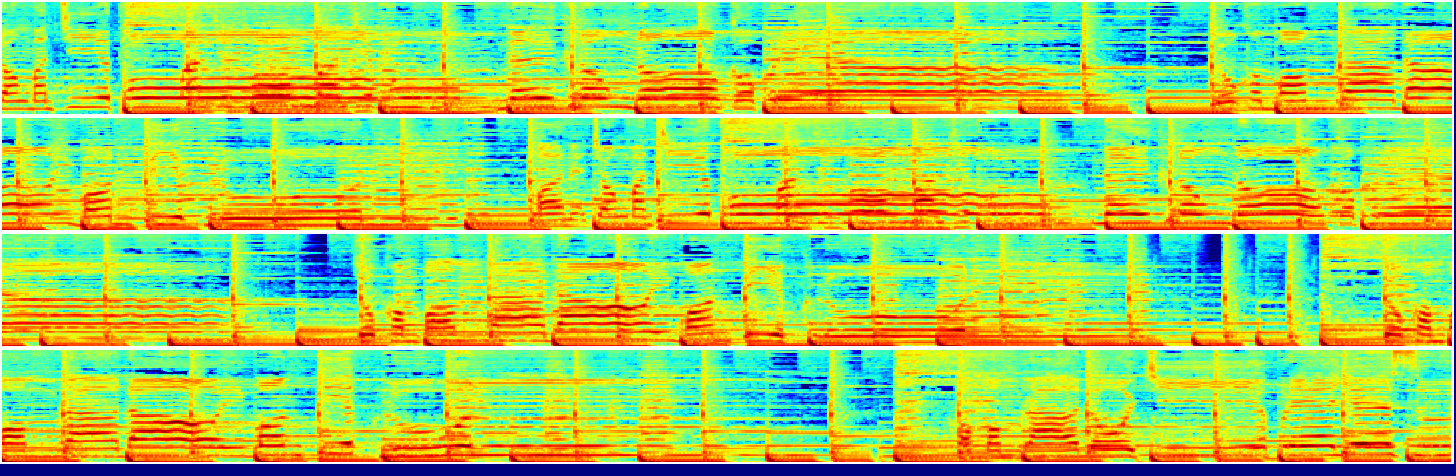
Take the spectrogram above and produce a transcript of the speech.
ចង់បានជាធម៌បានជាធម៌បានជាធម៌នៅក្នុងនក៏ព្រះយកខំបំរើដោយបនទៀបខ្លួនបើអ្នកចង់បានជាធម៌បានជាធម៌បានជាធម៌នៅក្នុងនក៏ព្រះយកខំបំរើដោយបនទៀបខ្លួនយក ខំបំរើដោយបនទៀបខ្លួនខំបំរើដូចជាព្រះយេស៊ូវ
